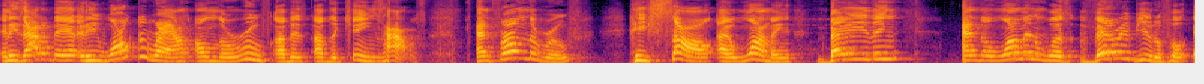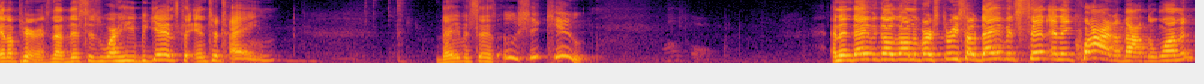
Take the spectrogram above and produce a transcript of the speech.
and he's out of bed and he walked around on the roof of, his, of the king's house. And from the roof, he saw a woman bathing and the woman was very beautiful in appearance. Now, this is where he begins to entertain. David says, Ooh, she cute. And then David goes on to verse 3. So David sent and inquired about the woman.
